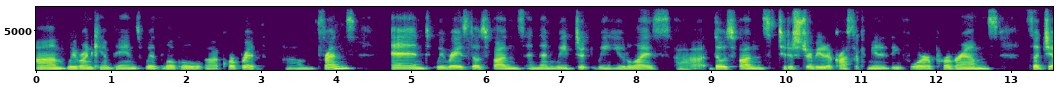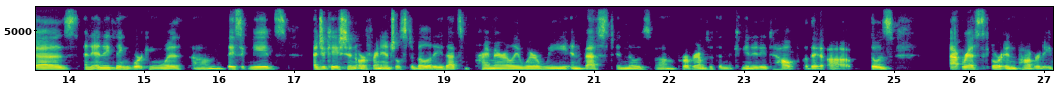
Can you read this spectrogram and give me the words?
Um, we run campaigns with local uh, corporate um, friends and we raise those funds and then we do, we utilize uh, those funds to distribute across the community for programs such as and anything working with um, basic needs education or financial stability that's primarily where we invest in those um, programs within the community to help the, uh, those at risk or in poverty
